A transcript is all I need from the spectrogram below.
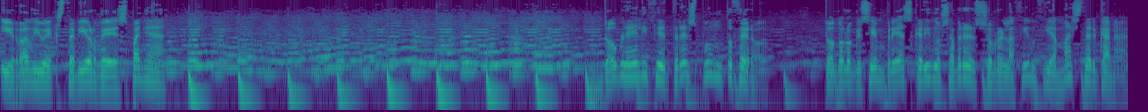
y Radio Exterior de España, Doble Hélice 3.0. Todo lo que siempre has querido saber sobre la ciencia más cercana.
